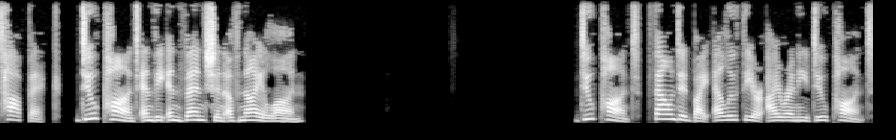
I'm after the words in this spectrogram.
Topic: DuPont and the invention of nylon. DuPont, founded by Eleuthère Irénée DuPont,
